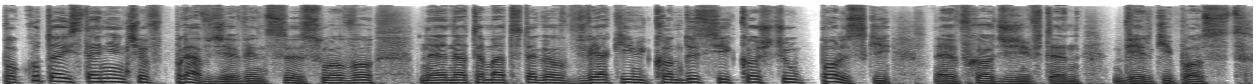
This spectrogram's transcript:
pokuta i stanięcie w prawdzie, więc słowo e, na temat tego, w jakiej kondycji Kościół Polski wchodzi w ten Wielki Post.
